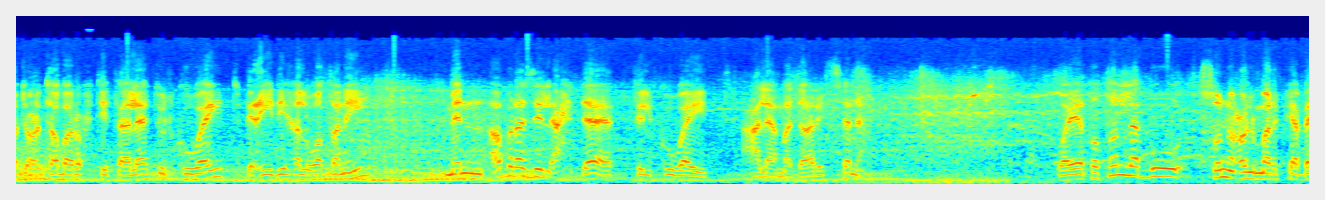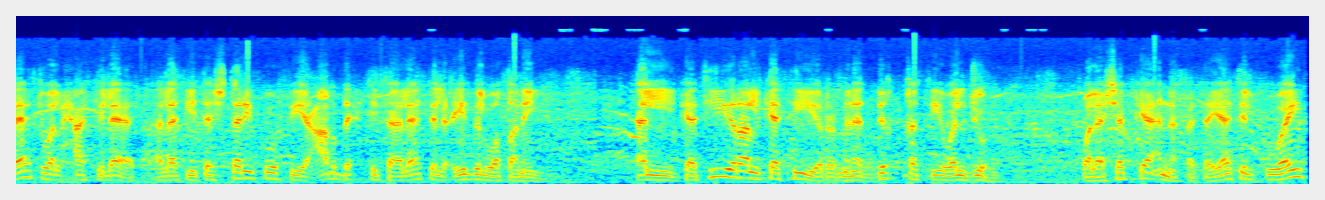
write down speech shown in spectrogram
وتعتبر احتفالات الكويت بعيدها الوطني من أبرز الأحداث في الكويت على مدار السنة. ويتطلب صنع المركبات والحافلات التي تشترك في عرض احتفالات العيد الوطني الكثير الكثير من الدقة والجهد. ولا شك أن فتيات الكويت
